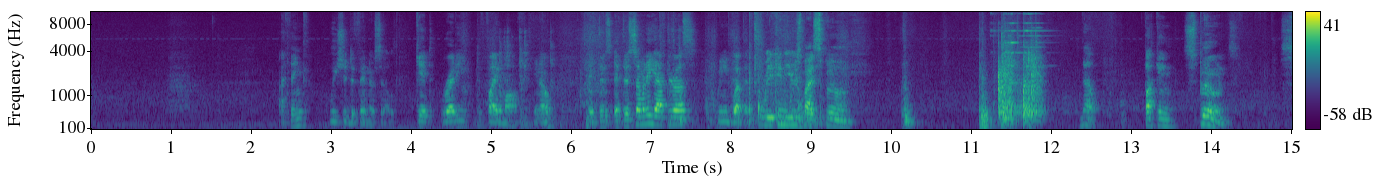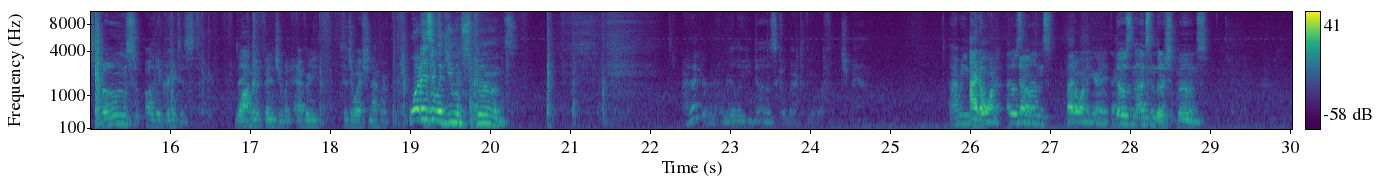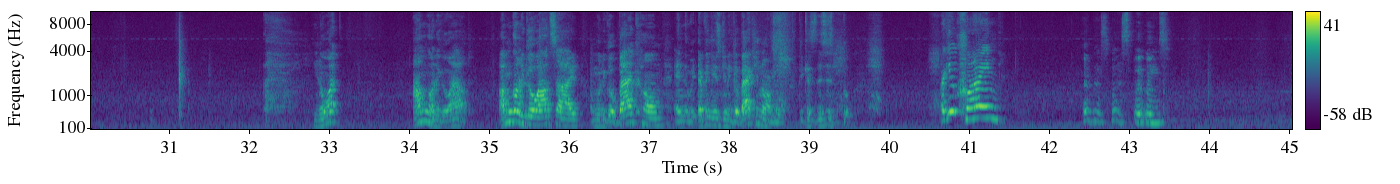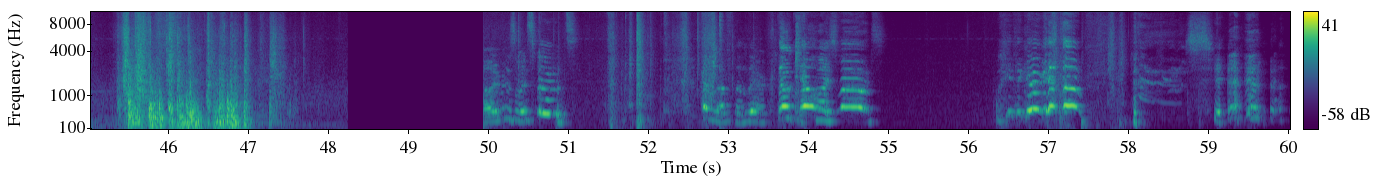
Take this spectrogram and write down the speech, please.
I think we should defend ourselves. Get ready to fight them off. You know, if there's if there's somebody after us, we need weapons. We can use my spoon. No, fucking spoons. Spoons are the greatest. They Why? can defend you in every situation ever. What is it with you and spoons? I think it really does go back to the orphanage, man. I mean, I don't want to. Those no, nuns, I don't want to hear anything. those nuns and their spoons. You know what? I'm gonna go out. I'm gonna go outside. I'm gonna go back home, and everything's gonna go back to normal because this is. Are you crying? I miss my spoons. My spoons. I left them there. They'll kill my spoons. We need to go get them. Shit.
